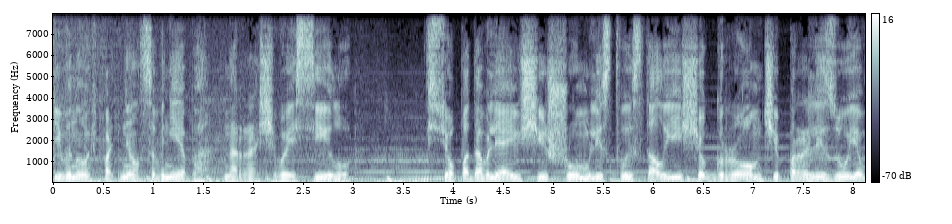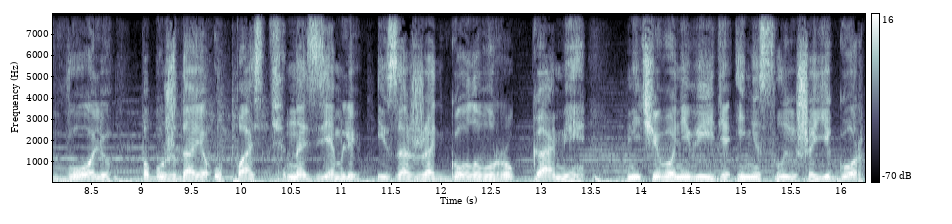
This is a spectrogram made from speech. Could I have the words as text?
и вновь поднялся в небо, наращивая силу. Все подавляющий шум листвы стал еще громче, парализуя волю, побуждая упасть на землю и зажать голову руками — Ничего не видя и не слыша, Егор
